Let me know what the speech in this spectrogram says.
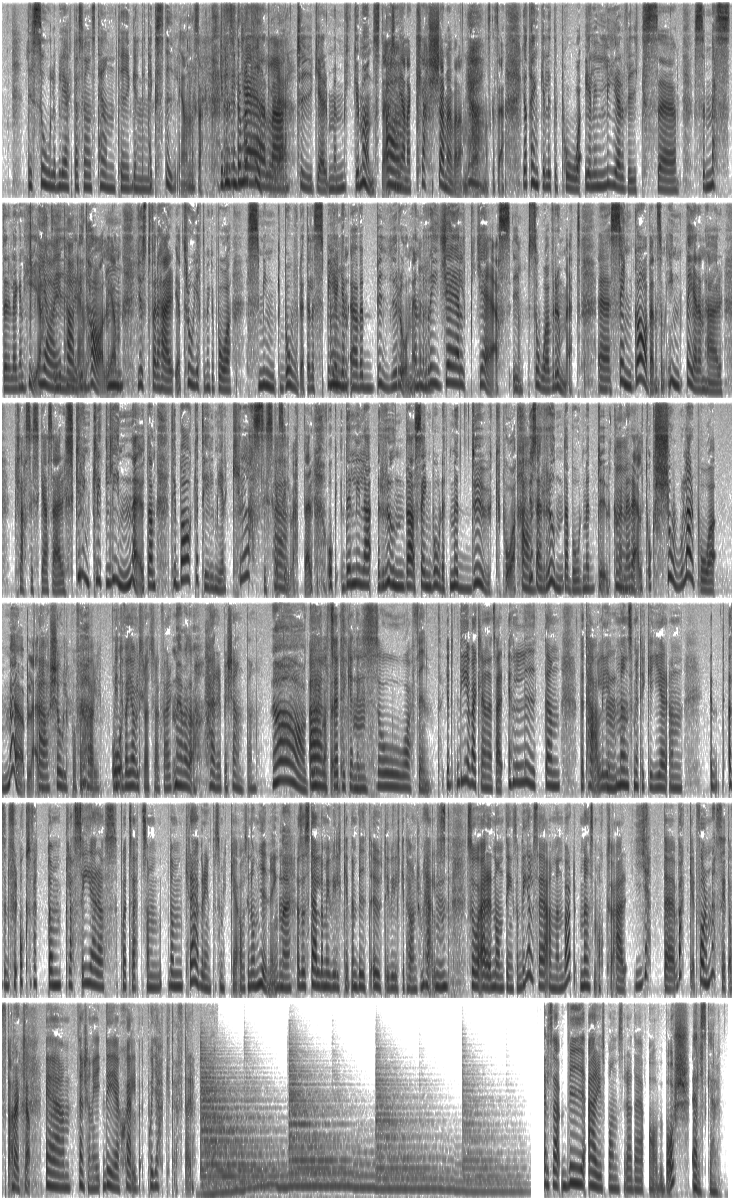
det solblekta Svenskt Tenn-tyget textilien. Exakt. Det finns en Rejäla det. tyger med mycket mönster Ja. som gärna clashar med varandra. Man ska säga. Jag tänker lite på Elin Lerviks eh, semesterlägenhet Ja, i Italien. Mm. Italien. Just för det här, jag tror jättemycket på sminkbordet eller spegeln Mm. över byrån. En rejäl pjäs i Mm. sovrummet. Eh, sänggaveln som inte är den här klassiska så här, skrynkligt linne utan tillbaka till mer klassiska Ja. silhuetter. Och den lilla runda sängbordet med duk på. Ja. Mm. Just så här, runda bord med duk generellt. Och kjolar på möbler. Ja, kjol på fåtölj. Och- Vet du vad jag vill slå ett slag för? Nej, vadå? Herrbetjänten. Ja, gud vad Alltså, jag fint. tycker att det är så fint. Det är verkligen en, så här, en liten detalj, men som jag tycker ger en... Alltså för, också för att de placeras på ett sätt som... De kräver inte så mycket av sin omgivning. Nej. Alltså ställ dem i vilket, en bit ut i vilket hörn som helst. Så är det någonting som dels är användbart, men som också är jättevackert formmässigt ofta. Verkligen. Eh, den känner jag, det är jag själv på jakt efter. Elsa, vi är ju sponsrade av Bosch. Älskar.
